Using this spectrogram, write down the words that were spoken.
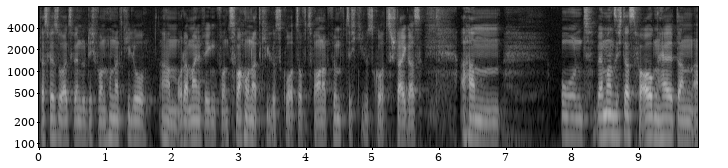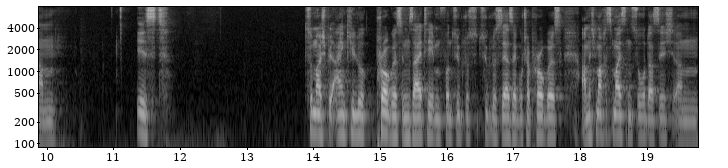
Das wäre so, als wenn du dich von 100 Kilo ähm, oder meinetwegen von 200 Kilo Squats auf 250 Kilo Squats steigerst. Ähm, und wenn man sich das vor Augen hält, dann ähm, ist zum Beispiel ein Kilo Progress im Seitheben von Zyklus zu Zyklus sehr, sehr guter Progress. Ähm, ich mache es meistens so, dass ich, ähm,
